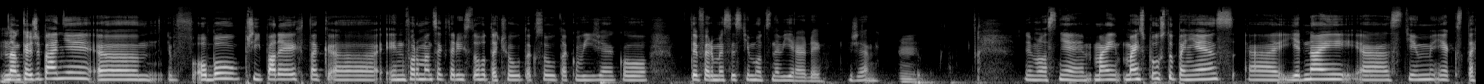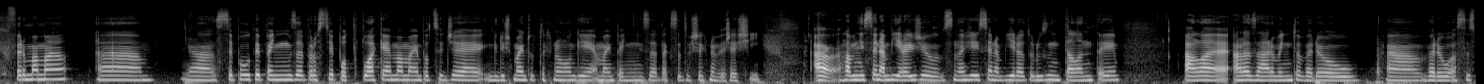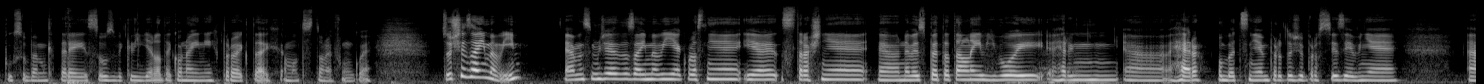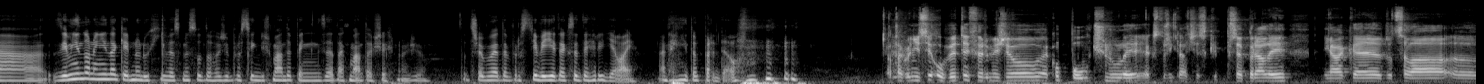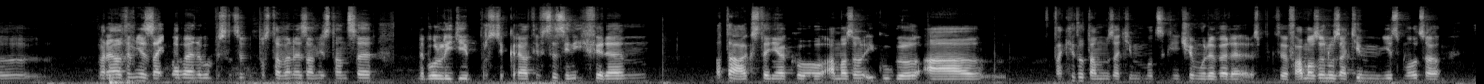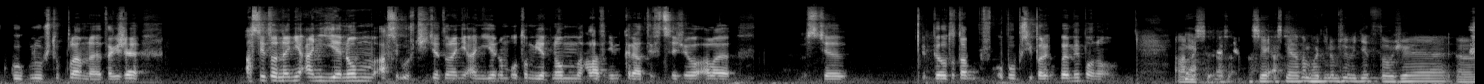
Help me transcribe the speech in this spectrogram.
No, každopádně ehm, v obou případech tak eh, informace, které z toho tečou, tak jsou takový, že jako ty firmy si s tím moc neví rady, že Hmm. že vlastně mají maj spoustu peněz, uh, jednají uh, s tím, jak s tech firmama a sypou ty peníze prostě pod tlakem a mají pocit, že když mají tu technologii a mají peníze, tak se to všechno vyřeší. A hlavně se nabírají, že snaží se nabírat různý talenty, ale, ale zároveň to vedou, a vedou asi způsobem, který jsou zvyklí dělat jako na jiných projektech a moc to nefunguje. Což je zajímavý. Já myslím, že je to zajímavý, jak vlastně je strašně eh, nevyspětatelný vývoj herní, eh, her obecně, protože prostě zjevně zjevně to není tak jednoduchý ve smyslu toho, že prostě když máte peníze, tak máte všechno, že. Potřebujete prostě vědět, jak se ty hry dělají. A není to prdel. A tak oni si obě ty firmy, že jo, jako poučnuli, jak se to říká česky, přebrali nějaké docela uh, relativně zajímavé nebo vysoce postavené zaměstnance nebo lidi, prostě kreativce z jiných firm a tak, stejně jako Amazon i Google a taky to tam zatím moc k ničemu nevede, respektive v Amazonu zatím nic moc a v Google už tuplem ne, takže asi to není ani jenom, asi určitě to není ani jenom o tom jednom hlavním kreativci, že jo, ale prostě bylo to tam v obou případech úplně mimo, no. Ale myslím, asi, asi, je na tom hodně dobře vidět to, že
